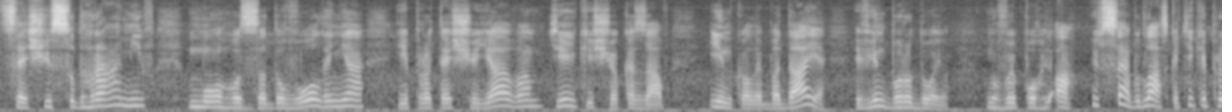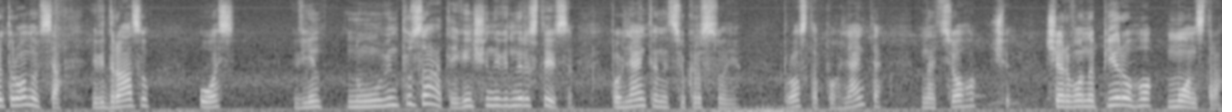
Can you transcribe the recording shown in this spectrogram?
Це 600 грамів мого задоволення і про те, що я вам тільки що казав. Інколи бадає він бородою. Ну ви погля... А, і все, будь ласка, тільки притронувся і відразу ось він. Ну він пузатий, він ще не віднерестився. Погляньте на цю красуню. Просто погляньте на цього червонопірого монстра.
